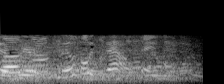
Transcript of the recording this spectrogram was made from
that we're,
